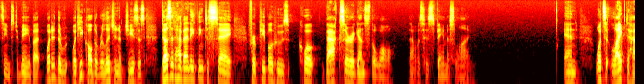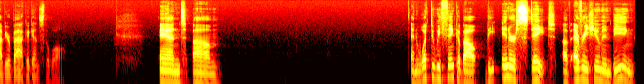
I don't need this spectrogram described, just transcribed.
it seems to me, but what, did the, what he called the religion of Jesus, does it have anything to say for people whose, quote, backs are against the wall? That was his famous line. And what's it like to have your back against the wall? And um, and what do we think about the inner state of every human being,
